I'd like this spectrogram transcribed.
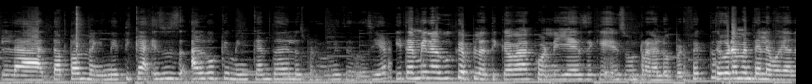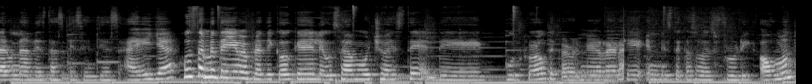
la tapa magnética. Eso es algo que me encanta de los perfumes de Dossier. Y también algo que platicaba con ella es de que es un regalo perfecto. Seguramente le voy a dar una de estas esencias a ella. Justamente ella me platicó que le gustaba mucho este, el de Good Girl de Carolina Herrera, que en este caso es Fruity Almond.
